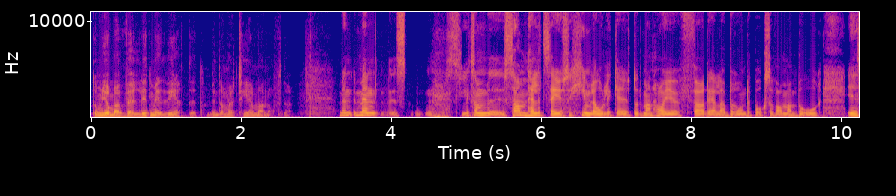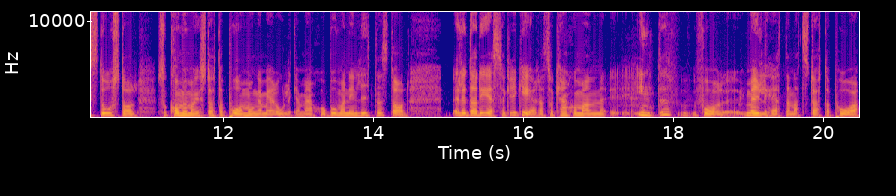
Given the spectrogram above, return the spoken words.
De jobbar väldigt medvetet med de här teman ofta. Men, men liksom, samhället ser ju så himla olika ut och man har ju fördelar beroende på också var man bor. I en storstad så kommer man ju stöta på många mer olika människor. Bor man i en liten stad eller där det är segregerat så kanske man eh, inte får eh, möjligheten att stöta på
